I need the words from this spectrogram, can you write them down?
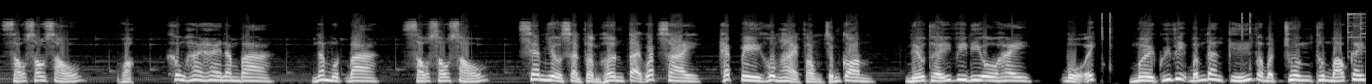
666 hoặc 02253 513 666. Xem nhiều sản phẩm hơn tại website happyhomehaiphong.com. Nếu thấy video hay, bổ ích, mời quý vị bấm đăng ký và bật chuông thông báo kênh.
